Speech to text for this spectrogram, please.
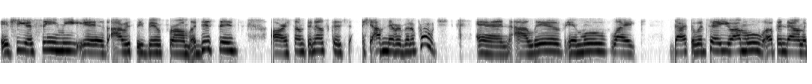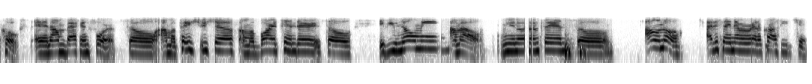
If she has seen me, it has obviously been from a distance or something else because I've never been approached and I live and move like Doctor would tell you I move up and down the coast and I'm back and forth. So I'm a pastry chef, I'm a bartender. So if you know me, I'm out. You know what I'm saying? So I don't know. I just ain't never ran across each chick.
